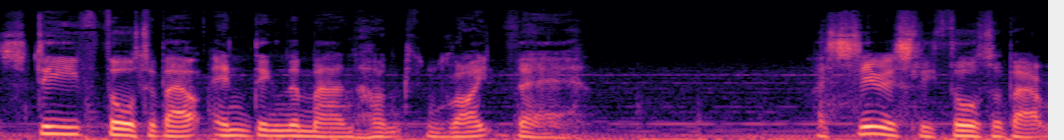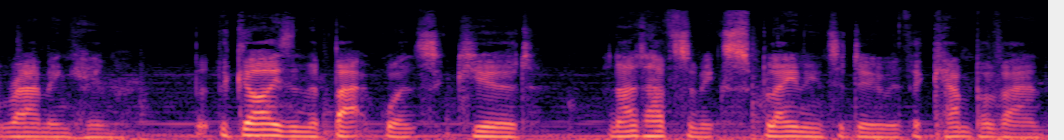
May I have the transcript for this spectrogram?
Steve thought about ending the manhunt right there. I seriously thought about ramming him, but the guys in the back weren't secured, and I'd have some explaining to do with the camper van.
